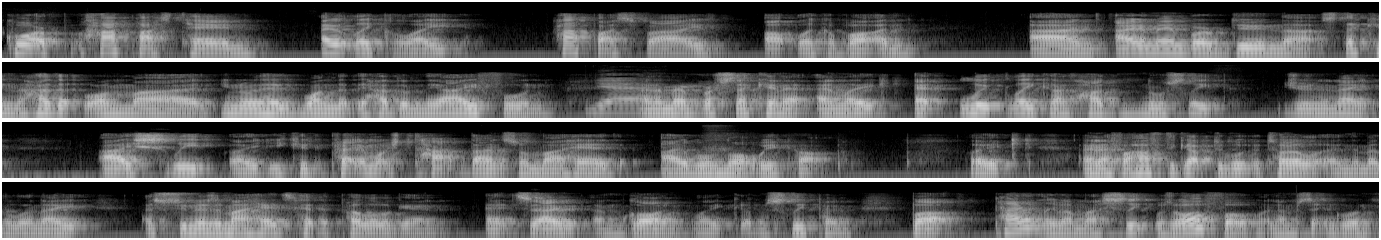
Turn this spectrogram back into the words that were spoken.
quarter half past ten out like a light, half past five up like a button. And I remember doing that, sticking, I had it on my, you know, they had one that they had on the iPhone. Yeah. And I remember sticking it, and like it looked like I had no sleep during the night. I sleep like you could pretty much tap dance on my head. I will not wake up. Like, and if I have to get up to go to the toilet in the middle of the night, as soon as my head's hit the pillow again, it's out. I'm gone. Like I'm sleeping. But apparently, my sleep was awful, and I'm sitting going,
